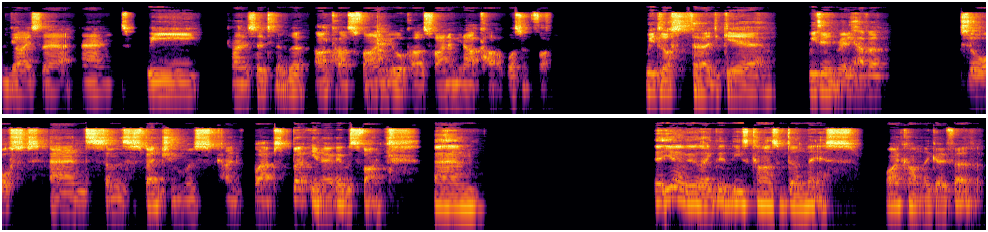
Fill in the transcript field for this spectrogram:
the guys there and we kind of said to them, look, our car's fine, your car's fine. I mean, our car wasn't fine. We'd lost third gear. We didn't really have a exhaust and some of the suspension was kind of collapsed, but you know, it was fine. Um, yeah, we were like, these cars have done this. Why can't they go further?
